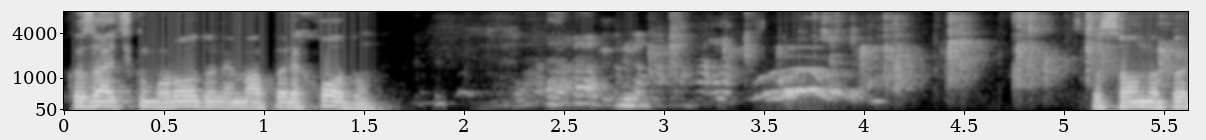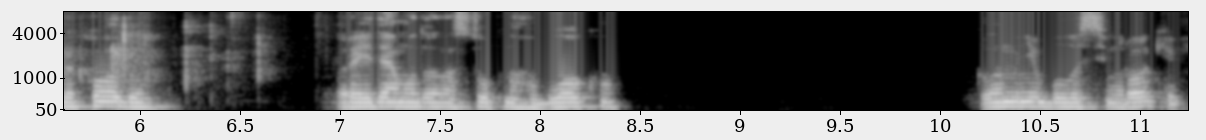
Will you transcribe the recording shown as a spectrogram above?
Козацькому роду нема переходу. Стосовно переходу, перейдемо до наступного блоку. Коли мені було 7 років,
